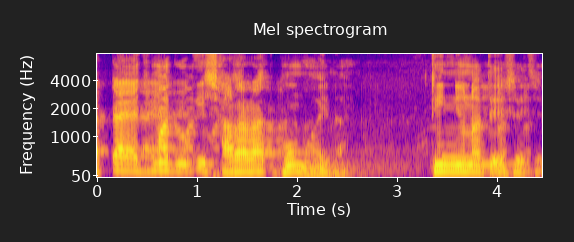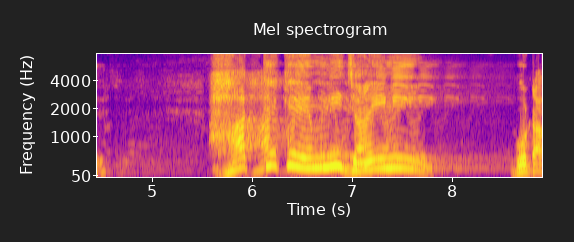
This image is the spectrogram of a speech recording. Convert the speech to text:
একটা অ্যাজমার রুগী, সারা রাত ঘুম হয় না। তিনজনাতে এসেছে। হাত থেকে এমনি যায়নি। গোটা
